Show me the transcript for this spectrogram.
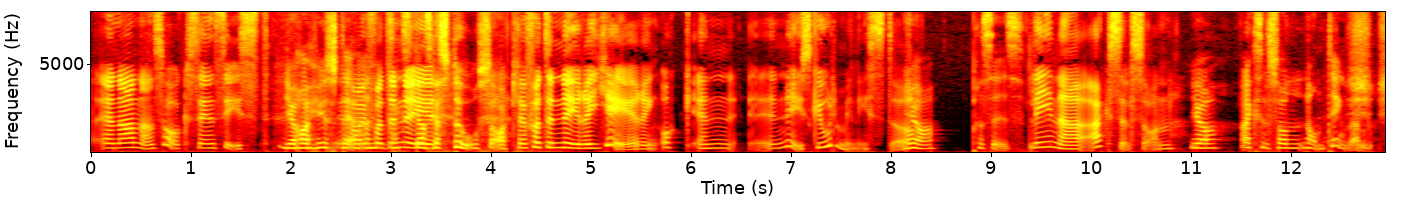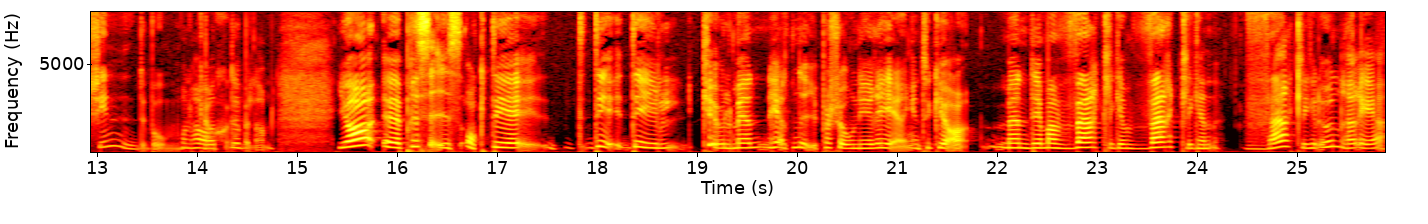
en annan sak sen sist. Ja, just det. Jag har En, fått en ny- ganska stor sak. Vi har fått en ny regering och en, en ny skolminister. Ja, precis. Lina Axelsson. Ja, Axelsson någonting väl? Kindbom Hon har kanske. ett dubbelnamn. Ja, eh, precis. Och det, det, det är ju kul med en helt ny person i regeringen tycker jag. Men det man verkligen, verkligen, verkligen undrar är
